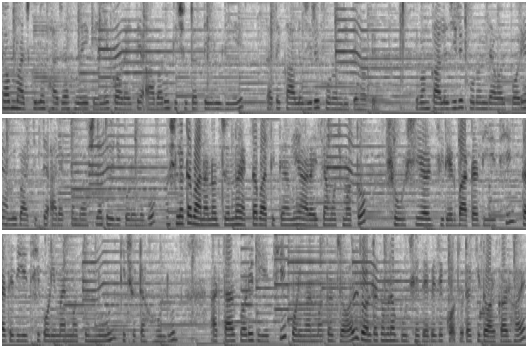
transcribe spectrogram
সব মাছগুলো ভাজা হয়ে গেলে কড়াইতে আবারও কিছুটা তেল দিয়ে তাতে কালো জিরে ফোড়ন দিতে হবে। এবং কালো জিরে ফোড়ন দেওয়ার পরে আমি বাটিতে আর একটা মশলা তৈরি করে নেব। মশলাটা বানানোর জন্য একটা বাটিতে আমি আড়াই চামচ মতো সর্ষে আর জিরের বাটা দিয়েছি। তাতে দিয়েছি পরিমাণ মতো নুন, কিছুটা হলুদ, আর তারপরে দিয়েছি পরিমাণ মতো জল। জলটা তোমরা বুঝে দেবে যে কতটা কি দরকার হয়।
